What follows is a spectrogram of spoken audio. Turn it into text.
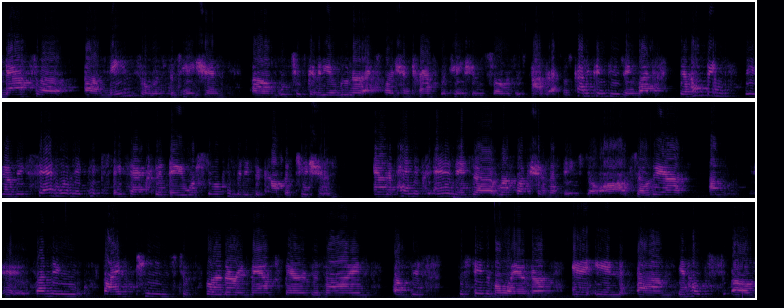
NASA uh, main solicitation, um, which is going to be a lunar exploration transportation services contract. So it's kind of confusing, but they're hoping, you know, they said when they picked SpaceX that they were still committed to competition and Appendix N is a reflection that they still are. So they're um, eh, funding five teams to further advance their design of this sustainable lander in um, in hopes of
